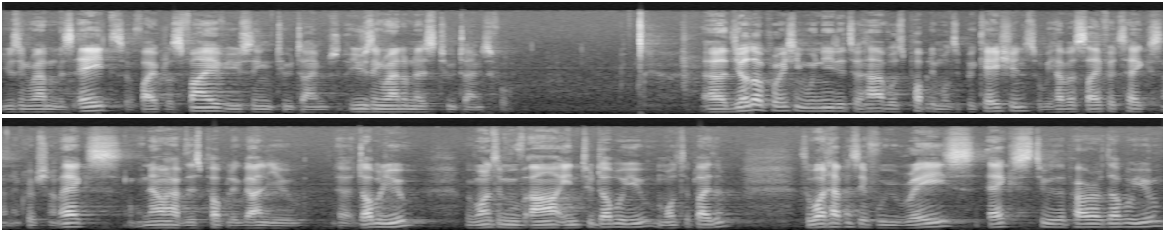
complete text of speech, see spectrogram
using randomness 8, so 5 plus 5 using, two times, using randomness 2 times 4. Uh, the other operation we needed to have was public multiplication. So we have a ciphertext and encryption of x. We now have this public value uh, w. We want to move r into w, multiply them. So what happens if we raise x to the power of w?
